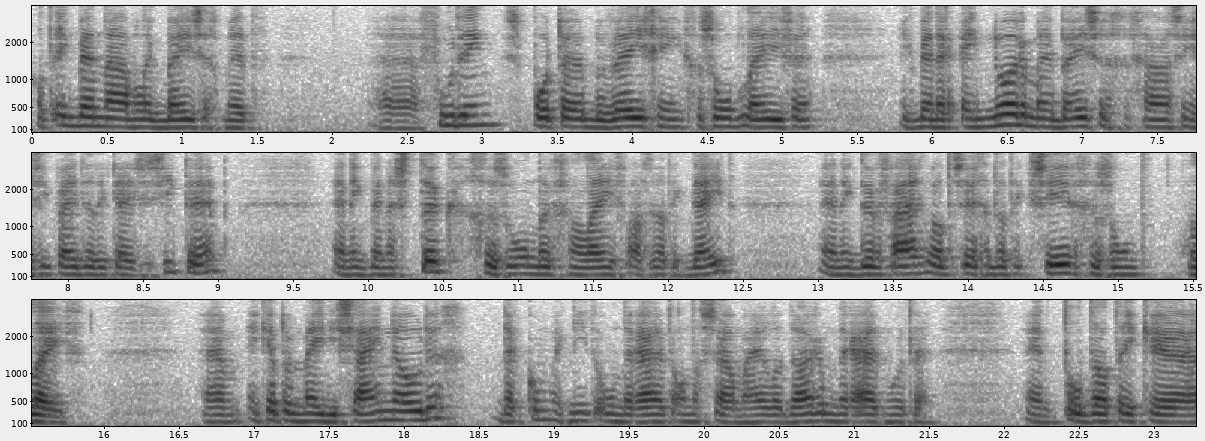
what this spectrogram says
Want ik ben namelijk bezig met uh, voeding, sporten, beweging, gezond leven. Ik ben er enorm mee bezig gegaan sinds ik weet dat ik deze ziekte heb. En ik ben een stuk gezonder gaan leven als dat ik deed. En ik durf eigenlijk wel te zeggen dat ik zeer gezond leef. Um, ik heb een medicijn nodig. Daar kom ik niet onderuit, anders zou mijn hele darm eruit moeten. En totdat ik uh,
